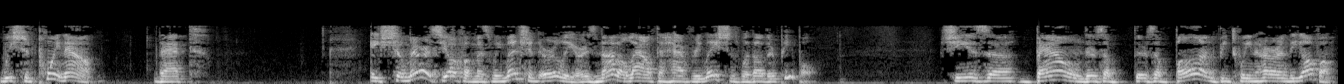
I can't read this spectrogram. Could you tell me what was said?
We should point out that a Shomeris Yavam, as we mentioned earlier, is not allowed to have relations with other people she is uh, bound. There's a there's a bond between her and the Yavam.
